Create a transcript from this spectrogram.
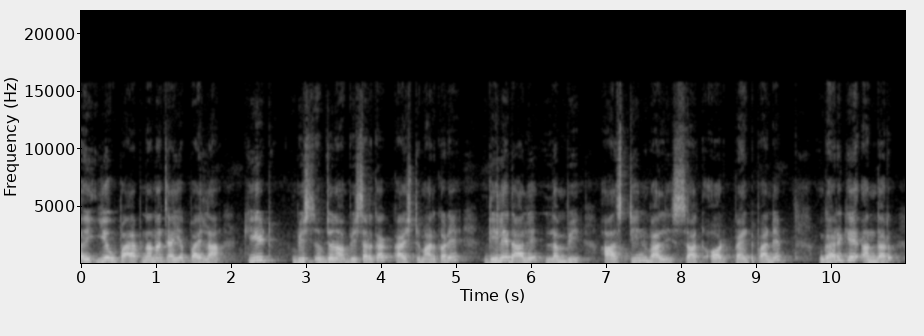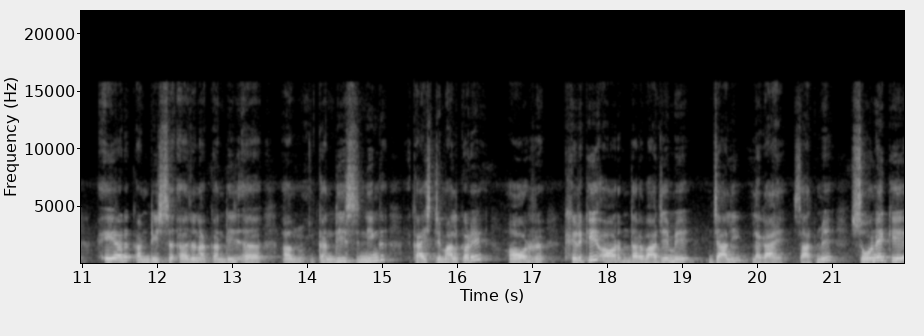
ये उपाय अपनाना चाहिए। पहला, कीट जो ना, विसर्जक का इस्तेमाल करें। ढीले ढाले लंबी आस्टीन वाली शर्ट और पैंट पहने। घर के अंदर एयर कंडीश, जो ना, कंडी कंडीशनिंग का इस्तेमाल करें। और खिड़की और दरवाजे में जाली लगाएँ। साथ में सोने के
